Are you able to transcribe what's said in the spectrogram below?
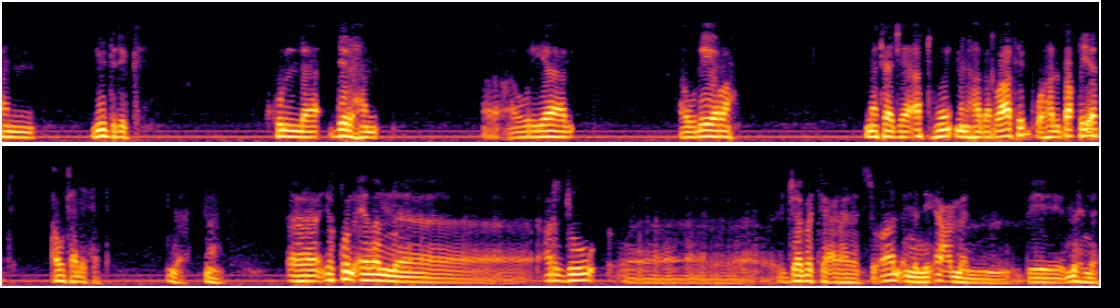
أن يدرك كل درهم أو ريال أو ليرة متى جاءته من هذا الراتب وهل بقيت أو تلفت. نعم, نعم. آه يقول أيضا آه أرجو آه إجابتي على هذا السؤال أنني أعمل بمهنة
